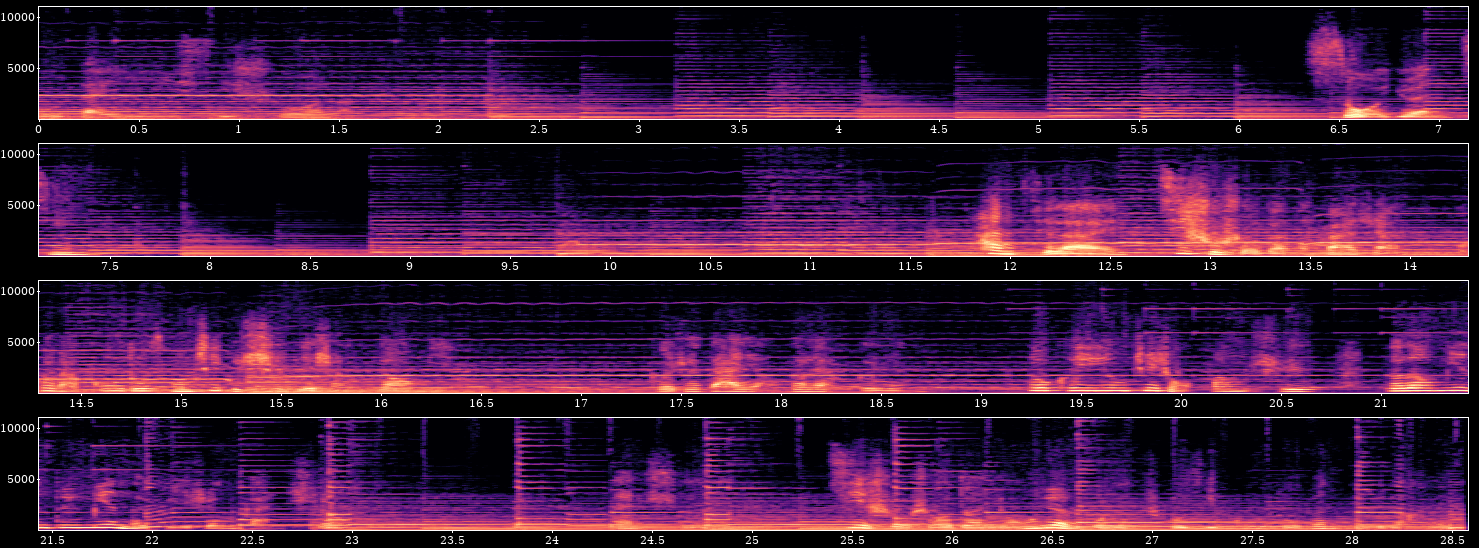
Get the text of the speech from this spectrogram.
不再一一细说了。所缘境，看起来技术手段的发展会把孤独从这个世界上消灭。隔着大洋的两个人。都可以用这种方式得到面对面的逼真感受，但是技术手段永远不能触及孤独问题的核心。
